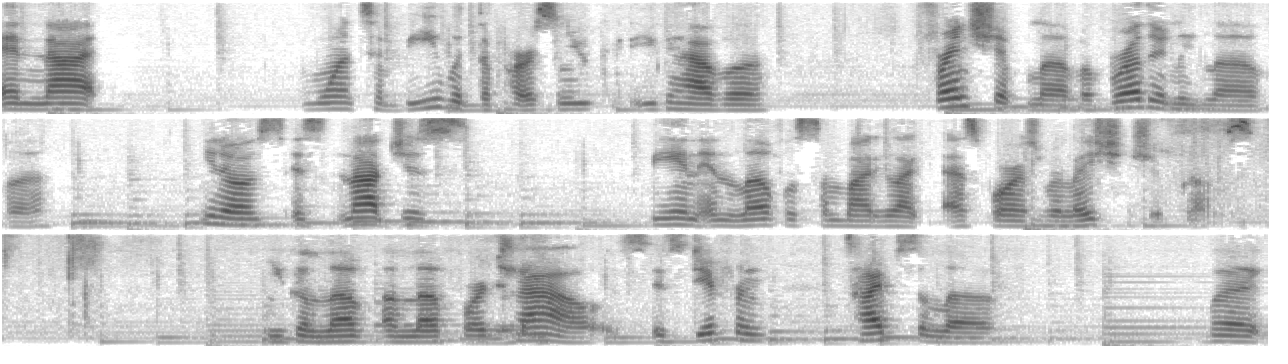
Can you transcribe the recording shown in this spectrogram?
and not want to be with the person. You you can have a friendship love a brotherly love a you know it's, it's not just being in love with somebody like as far as relationship goes. You can love a love for a child. It's, it's different types of love but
